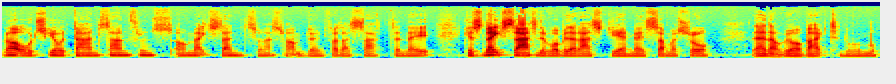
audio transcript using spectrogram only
A lot of old school dance anthems all mixed in. So that's what I'm doing for this Saturday night. Because next Saturday will be the last GMS summer show. Then it'll be all back to normal.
